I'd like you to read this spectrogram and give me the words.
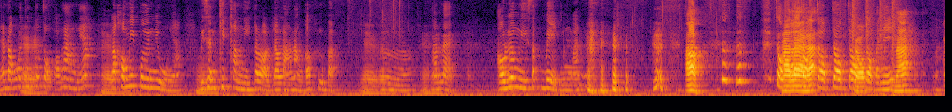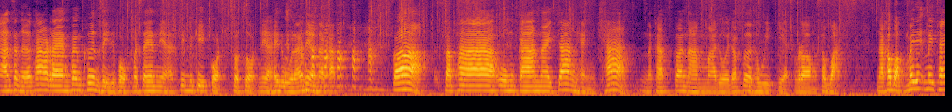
ถ้าน้องมาทุบเออกระจกเขาพังเงี้ยเออแล้วเขามีปืนอยู่เงี้ยอืมดิฉันคิดคำนี้ตลอดแล้วหลังๆก็คือแบบ เออเออเออนั่นแหละ เอาเรื่องนี้สักเบรกหนึ่งมั้ยอะ จบค่าแรงละจบจบจบจบอันนี้ นะ การเสนอค่าแรงเพิ่มขึ้น 46%เนี่ยที่เมื่อกี้กดสดๆเนี่ยให้ดูแล้วเนี่ยนะครับ ก็สภาองค์การนายจ้างแห่งชาตินะครับ ก็นำมาโดยดรทวีเกียรติรองสวัสดิ์นะเขาบอกไม่ได้ไม่ใช่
